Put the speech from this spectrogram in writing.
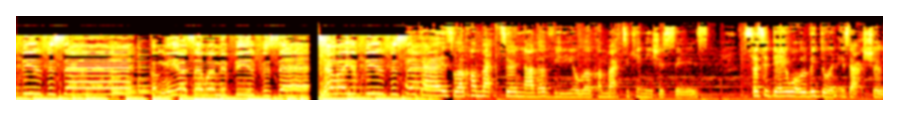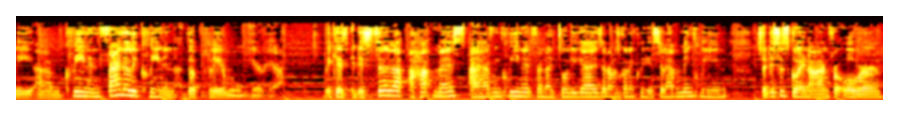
feel for say? Come here, say when me feel for say. Say what you feel for say. Hey guys, welcome back to another video. Welcome back to Keneisha Says. So today what we'll be doing is actually um, cleaning, finally cleaning the playroom area. Because it is still a, hot mess. I haven't cleaned it and I told you guys that I was going to clean it. Still haven't been cleaned. So this is going on for over,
